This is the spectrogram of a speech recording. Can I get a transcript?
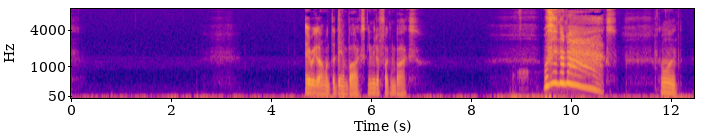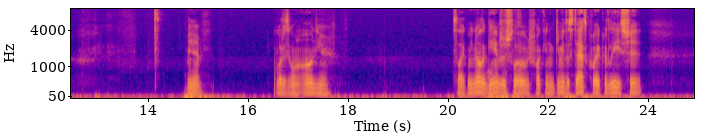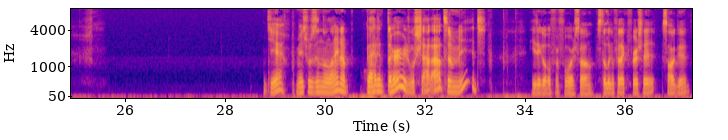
There we go. I want the damn box. Give me the fucking box. What's in the box? Come on. Man. What is going on here? It's like we know the games are slow. Fucking give me the stats quick, at least. Shit. Yeah, Mitch was in the lineup, batting third. Well, shout out to Mitch. He did go for 4, so still looking for that first hit. It's all good.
